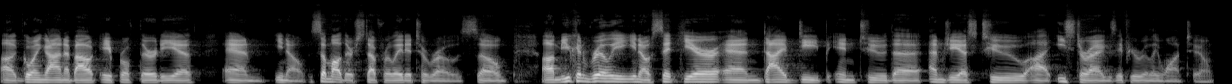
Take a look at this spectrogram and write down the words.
uh, going on about April 30th and you know some other stuff related to Rose. So um, you can really you know sit here and dive deep into the MGS2 uh, Easter eggs if you really want to.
